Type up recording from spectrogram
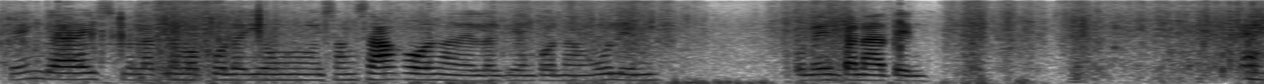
Okay guys, malapit na mapuno yung isang sako na nilagyan ko ng uling. Punuin pa natin. Ay.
